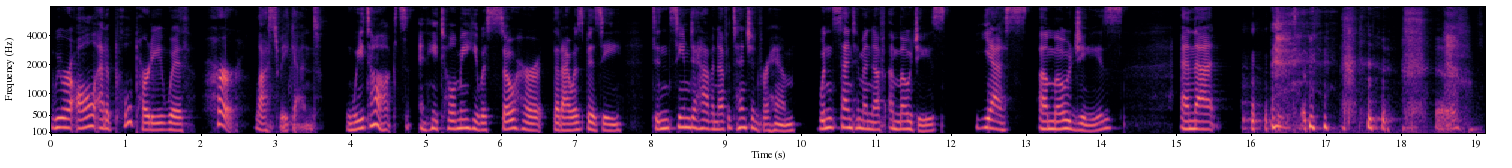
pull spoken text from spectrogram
We were all at a pool party with her last weekend. We talked, and he told me he was so hurt that I was busy, didn't seem to have enough attention for him, wouldn't send him enough emojis. Yes, emojis. And that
